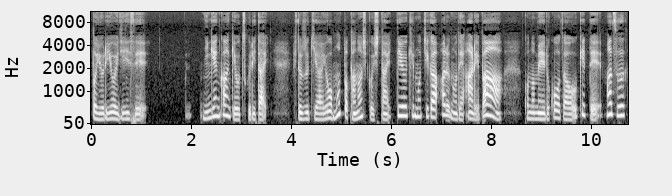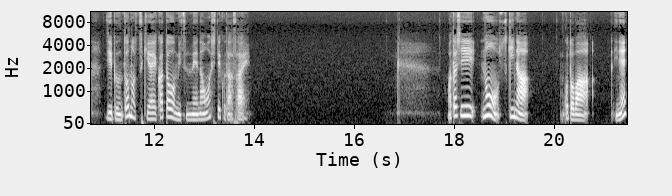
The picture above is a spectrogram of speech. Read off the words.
とより良い人生人間関係を作りたい人付き合いをもっと楽しくしたいっていう気持ちがあるのであればこのメール講座を受けてまず自分との付き合い方を見つめ直してください私の好きな言葉にね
